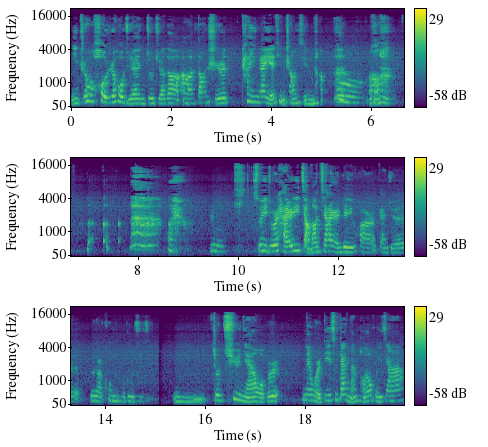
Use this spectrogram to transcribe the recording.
你之后后知后觉，你就觉得啊，当时他应该也挺伤心的。嗯，啊 哎呀，对，所以就是还是一讲到家人这一块儿，感觉有点控制不住自己。嗯，就是去年我不是那会儿第一次带男朋友回家，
